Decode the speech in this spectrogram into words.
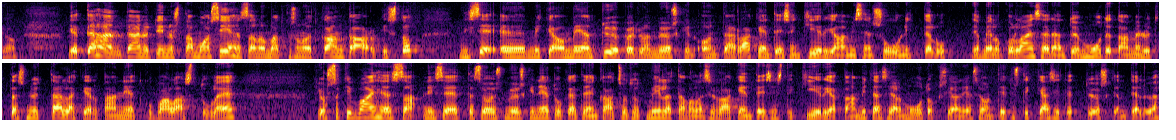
Joo. Ja tähän, tämä nyt innostaa mua siihen sanomaan, että kun sanoit kanta-arkistot, niin se, mikä on meidän työpöydällä myöskin, on tämä rakenteisen kirjaamisen suunnittelu. Ja meillä on, kun lainsäädäntöä muutetaan, me nyt tässä nyt tällä kertaa niin, että kun valas tulee jossakin vaiheessa, niin se, että se olisi myöskin etukäteen katsottu, että millä tavalla se rakenteisesti kirjataan, mitä siellä muutoksia on, ja se on tietysti käsitetyöskentelyä.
